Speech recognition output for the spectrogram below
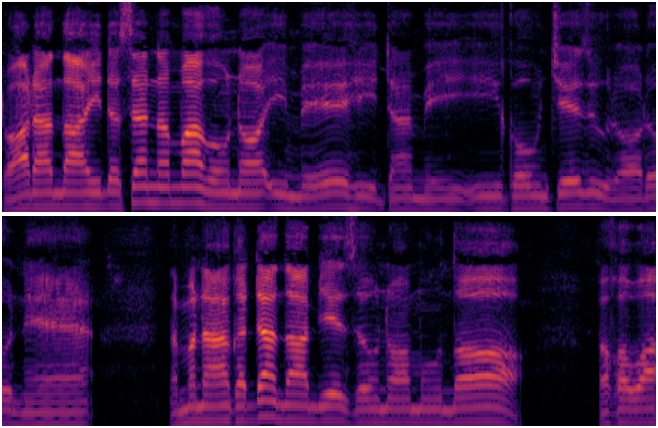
ဒွါရတာဤ12ပါးကုံတော်ဤမေဟိဓမ္မိဤကုံကျေးဇူးတော်တို့နှင့်သမနာကတ္တသာပြည့်စုံတော်မူသောဘဂဝါ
